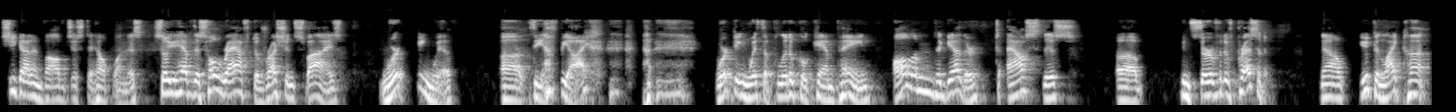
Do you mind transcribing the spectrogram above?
She got involved just to help on this. So you have this whole raft of Russian spies working with uh, the FBI, working with a political campaign, all of them together to oust this uh, conservative president. Now, you can like Hunt,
